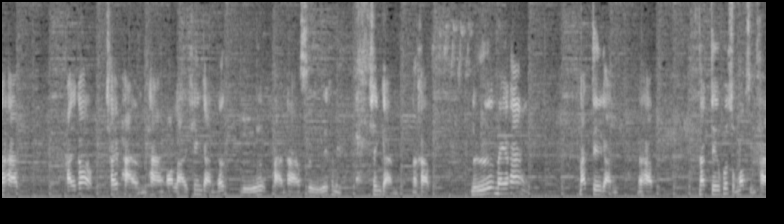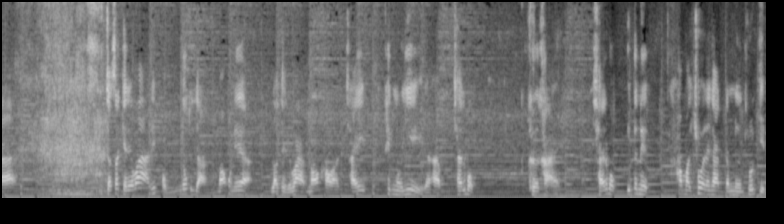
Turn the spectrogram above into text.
นะครับ ใครก็ใช้ผ่านทางออนไลน์เช่นกันก็หรือผ่านทางสื่ออิเล็กทรอนิกส์เช่นกันนะครับ หรือแม้กระทั่งนัดเจอกันนะครับ นัดเจอเพื่อส่งมอบสินค้า จะสังเกตได้ว่าที่ผมยกตัวอย่างน้องคนนี้เราเห็นได้ว่าน้องเขาใช้เทคโนโลยีนะครับ ใช้ระบบเครือข่าย ใช้ระบบอินเทอร์เน็ตเข้ามาช่วยในการดำเนินธุรกิจ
